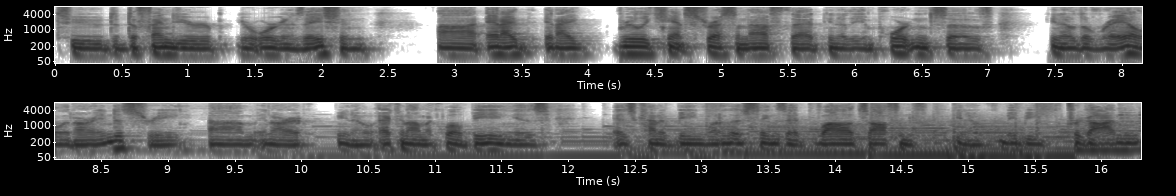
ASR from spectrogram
to to defend your your organization. Uh, and I and I really can't stress enough that you know the importance of you know the rail in our industry um, in our you know economic well being is as kind of being one of those things that while it's often you know maybe forgotten,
